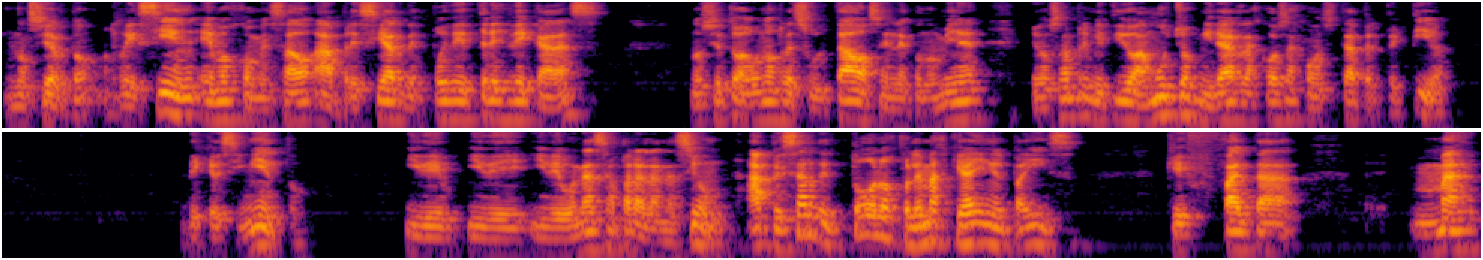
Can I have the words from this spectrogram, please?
¿no es cierto? Recién hemos comenzado a apreciar, después de tres décadas, ¿no es cierto?, algunos resultados en la economía que nos han permitido a muchos mirar las cosas con cierta perspectiva de crecimiento y de, y, de, bonanza para la nación, a pesar de todos los problemas que hay en el país, que falta más,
